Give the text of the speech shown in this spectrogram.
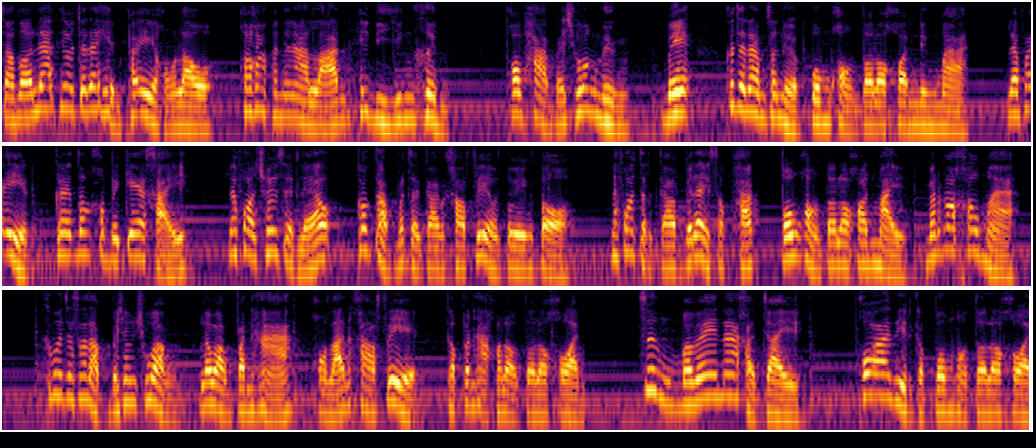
จากตอนแรกที่เราจะได้เห็นพระเอกของเรา ค่อยๆพัฒนาร้านให้ดียิ่งขึ้น พอผ่านไปช่วงหนึ่งเบะก็จะนำเสนอปมของตัวละครหนึ่งมา และพระเอกก็ต้องเข้าไปแก้ไข และพอช่วยเสร็จแล้วก็กลับมาจัดการคาเฟ่ของตัวเองต่อ และพอจัดการไปได้สักพักปมของตัวละครใหม่ มันก็เข้ามาคือมันจะสลับไปช่วงๆระหว่างปัญหาของร้านคาเฟ่กับปัญหาของเหล่าตัวละคร ซึ่งมันไม่น่าขัดใจ เพราะอดีตกับปมของตัวละคร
